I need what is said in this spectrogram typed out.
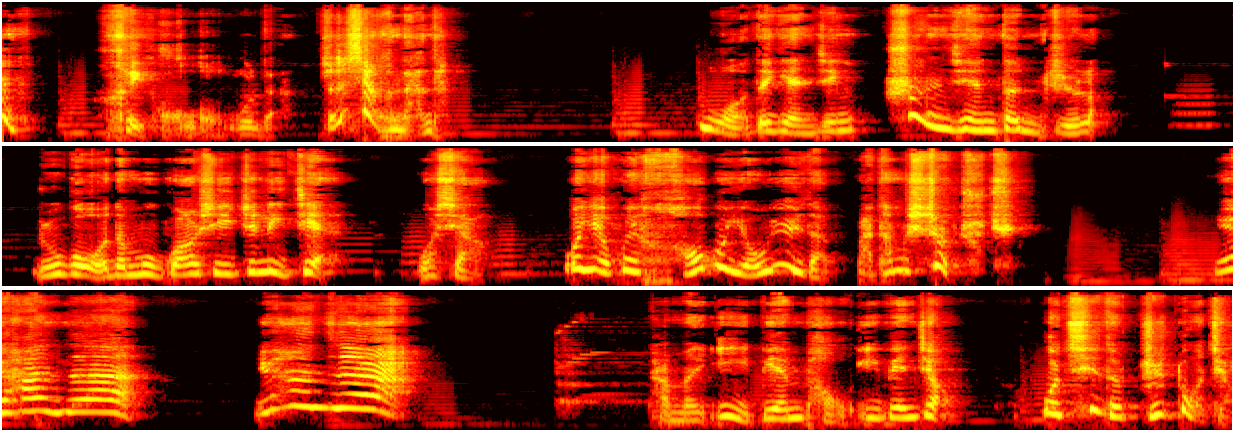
哼，黑乎乎的，真像个男的。我的眼睛瞬间瞪直了。如果我的目光是一支利箭，我想我也会毫不犹豫的把他们射出去。女汉子，女汉子！他们一边跑一边叫，我气得直跺脚。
